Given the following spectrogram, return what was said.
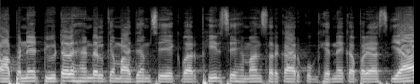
अपने ट्विटर हैंडल के माध्यम से एक बार फिर से हेमंत सरकार को घेरने का प्रयास किया।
